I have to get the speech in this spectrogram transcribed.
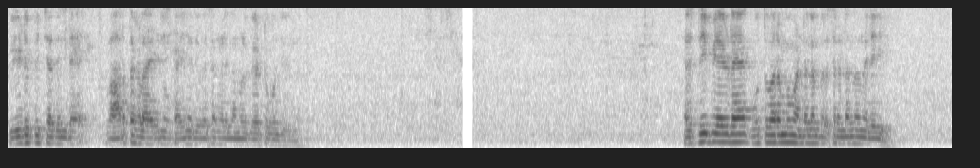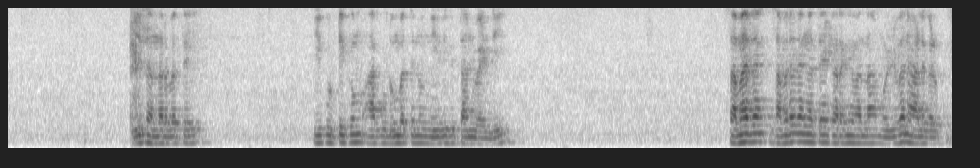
പീഡിപ്പിച്ചതിന്റെ വാർത്തകളായിരുന്നു കഴിഞ്ഞ ദിവസങ്ങളിൽ നമ്മൾ കേട്ടുകൊണ്ടിരുന്നത്. എസ് ഡി പി ഐയുടെ കൂത്തുപറമ്പ് മണ്ഡലം പ്രസിഡന്റ് എന്ന നിലയിൽ ഈ സന്ദർഭത്തിൽ ഈ കുട്ടിക്കും ആ കുടുംബത്തിനും നീതി കിട്ടാൻ വേണ്ടി സമര സമരരംഗത്തേക്ക് ഇറങ്ങി വന്ന മുഴുവൻ ആളുകൾക്കും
